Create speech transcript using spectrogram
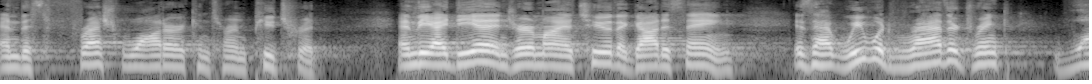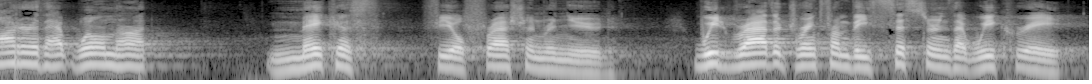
and this fresh water can turn putrid. And the idea in Jeremiah 2 that God is saying is that we would rather drink water that will not make us feel fresh and renewed. We'd rather drink from these cisterns that we create.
